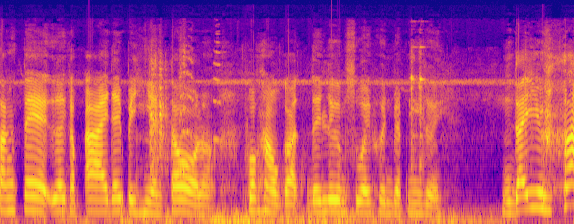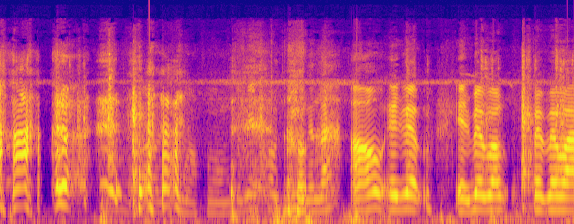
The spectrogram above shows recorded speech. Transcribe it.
ตั้งแต่เอื้อยกับอายได้ไปเฮียนต่อแล้วพวกเราก็ได้เริ่มช่วยเพิ่นแบบนี้เลย ได้อยู่ เอาเอ็ดแบบเอ็ดแบบว่าแบบแบบว่า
